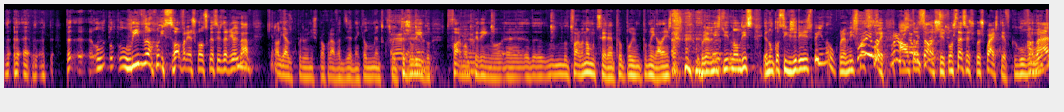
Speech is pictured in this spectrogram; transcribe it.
lidam e sofrem as consequências da realidade, que era, aliás, o que o Primeiro-Ministro procurava dizer naquele momento que foi deslido de forma um bocadinho, de forma não muito séria pelo Miguel Einstein. O Primeiro-Ministro não disse, eu não consigo gerir este país, não. O Primeiro-Ministro foi, foi a alteração, as circunstâncias com as quais teve que governar,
